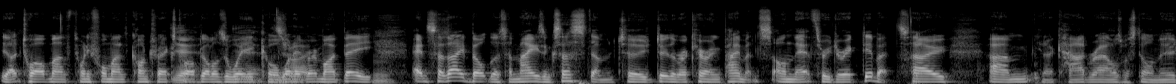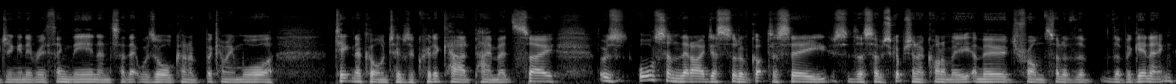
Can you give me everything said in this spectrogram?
You know, 12 month, 24 month contracts, $12 a week, or whatever right. it might be. And so they built this amazing system to do the recurring payments on that through direct debit. So, um, you know, card rails were still emerging and everything then. And so that was all kind of becoming more technical in terms of credit card payments. So it was awesome that I just sort of got to see the subscription economy emerge from sort of the, the beginning.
